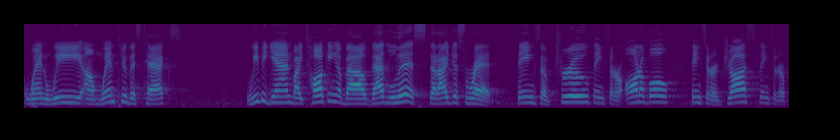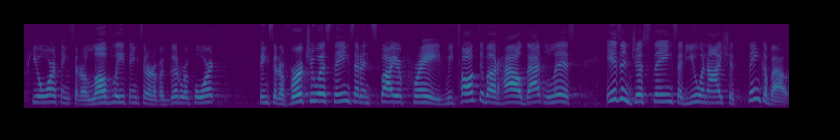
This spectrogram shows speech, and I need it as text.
when we um, went through this text, we began by talking about that list that I just read things of true, things that are honorable, things that are just, things that are pure, things that are lovely, things that are of a good report things that are virtuous, things that inspire praise. We talked about how that list isn't just things that you and I should think about,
